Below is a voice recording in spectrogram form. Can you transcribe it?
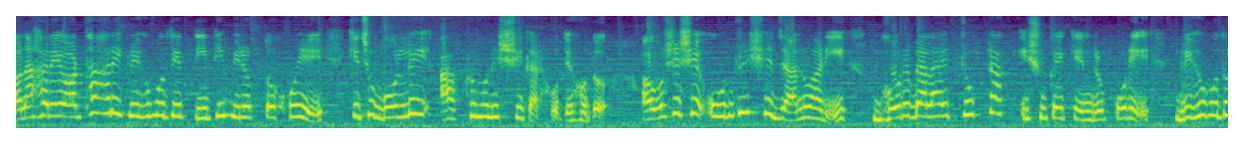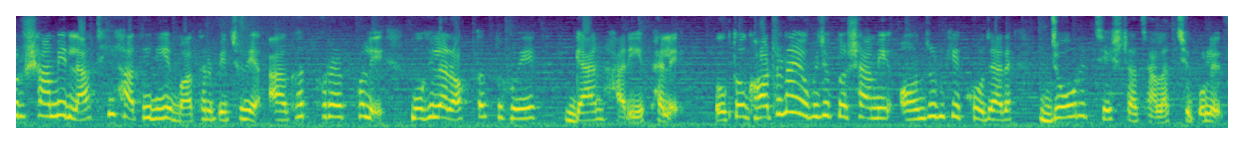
অনাহারে অর্থাহারে গৃহবতীর তিতি বিরক্ত হয়ে কিছু বললেই আক্রমণের শিকার হতে হতো। অবশেষে উনত্রিশে জানুয়ারি ভোরবেলায় টুকটাক ইস্যুকে কেন্দ্র করে গৃহবধূর স্বামী লাঠি হাতে নিয়ে মাথার পেছনে আঘাত করার ফলে মহিলা রক্তাক্ত হয়ে জ্ঞান হারিয়ে ফেলে। উক্ত ঘটনায় অভিযুক্ত স্বামী অঞ্জনকে খোঁজার জোর চেষ্টা চালাচ্ছে পুলিশ।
